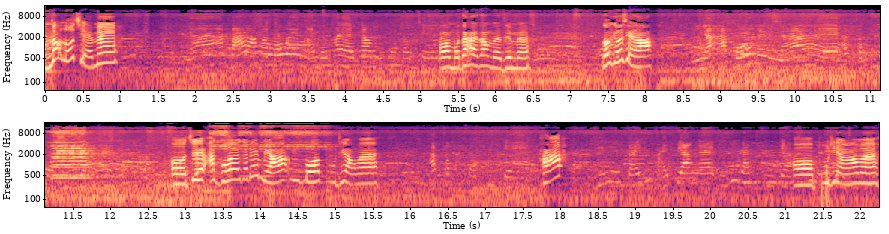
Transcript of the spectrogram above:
唔攞攞錢咩？哦，冇得開燈咪知咩？攞幾多钱啊？哦，这阿哥嗰啲名唔冇補貼咩？嚇？哦，補貼咩？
